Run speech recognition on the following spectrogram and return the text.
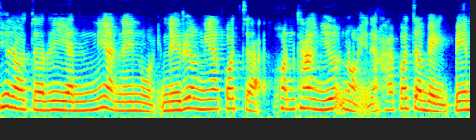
ที่เราจะเรียนเนี่ยในหน่วยในเรื่องนี้ก็จะค่อนข้างเยอะหน่อยนะคะ ก็จะแบ่งเป็น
